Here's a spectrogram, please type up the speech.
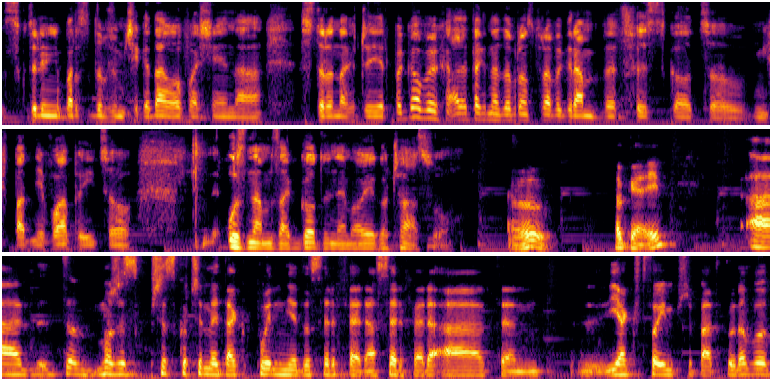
z którymi bardzo dobrze mi się gadało właśnie na stronach JRPG-owych, ale tak na dobrą sprawę gram we wszystko, co mi wpadnie w łapy i co uznam za godne mojego czasu. O, okej. A to może sk- przeskoczymy tak płynnie do surfera. Surfer, a ten, jak w twoim przypadku, no bo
